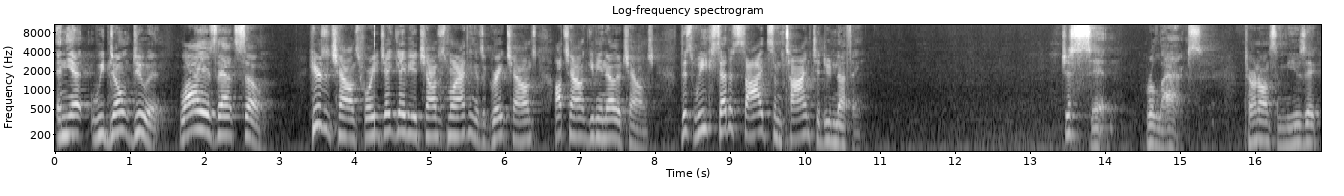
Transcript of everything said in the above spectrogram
And yet we don't do it. Why is that so? Here's a challenge for you. Jake gave you a challenge this morning. I think it's a great challenge. I'll challenge, give you another challenge. This week, set aside some time to do nothing. Just sit, relax, turn on some music,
